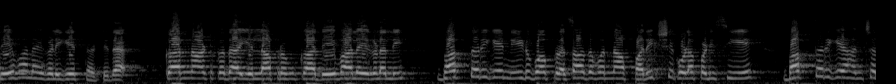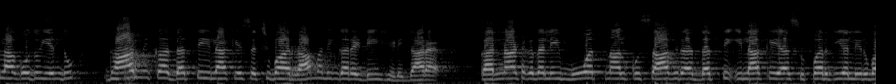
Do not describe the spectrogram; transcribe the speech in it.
ದೇವಾಲಯಗಳಿಗೆ ತಟ್ಟಿದೆ. ಕರ್ನಾಟಕದ ಎಲ್ಲಾ ಪ್ರಮುಖ ದೇವಾಲಯಗಳಲ್ಲಿ ಭಕ್ತರಿಗೆ ನೀಡುವ ಪ್ರಸಾದವನ್ನ ಪರೀಕ್ಷೆಗೊಳಪಡಿಸಿಯೇ ಭಕ್ತರಿಗೆ ಹಂಚಲಾಗುವುದು ಎಂದು ಧಾರ್ಮಿಕ ದತ್ತಿ ಇಲಾಖೆ ಸಚಿವ ರಾಮಲಿಂಗಾರೆಡ್ಡಿ ಹೇಳಿದ್ದಾರೆ. ಕರ್ನಾಟಕದಲ್ಲಿ ಮೂವತ್ನಾಲ್ಕು ಸಾವಿರ ದತ್ತಿ ಇಲಾಖೆಯ ಸುಪರ್ದಿಯಲ್ಲಿರುವ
